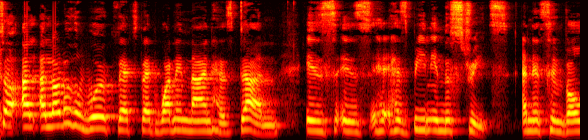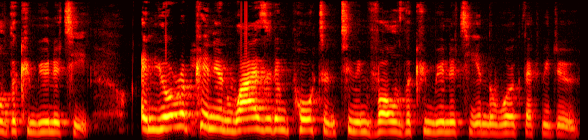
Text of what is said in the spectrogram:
So a, a, lot of the work that that one in nine has done is is has been in the streets and it's involved the community in your opinion, why is it important to involve the community in the work that we do?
